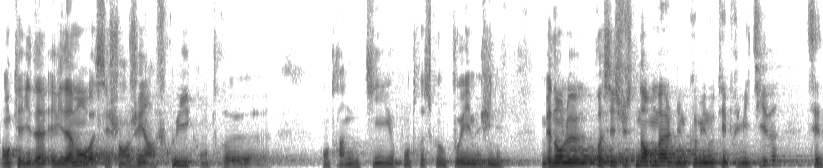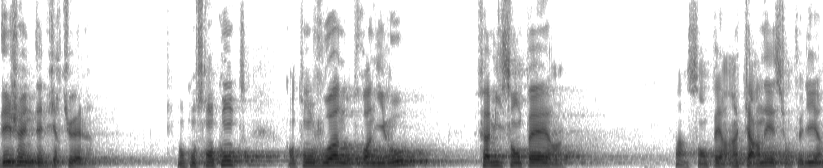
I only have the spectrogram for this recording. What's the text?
donc évidemment, on va s'échanger un fruit contre, euh, contre un outil ou contre ce que vous pouvez imaginer. Mais dans le processus normal d'une communauté primitive, c'est déjà une dette virtuelle. Donc on se rend compte quand on voit nos trois niveaux, famille sans père, enfin sans père incarné si on peut dire,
